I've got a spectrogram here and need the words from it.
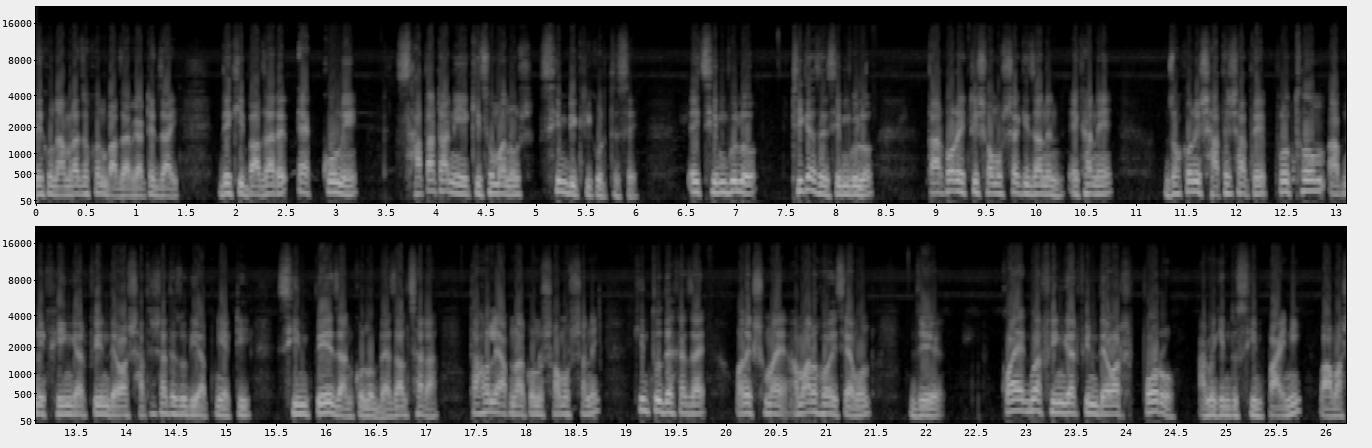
দেখুন, আমরা যখন বাজারঘাটে যাই, দেখি বাজারের এক কোণে ছাতাটা নিয়ে কিছু মানুষ সিম বিক্রি করতেছে। এই সিমগুলো, ঠিক আছে সিমগুলো, তারপরে একটি সমস্যা কি জানেন? এখানে যখনই সাথে সাথে প্রথম আপনি ফিঙ্গারপ্রিন্ট দেওয়ার সাথে সাথে যদি আপনি একটি সিম পেয়ে যান কোনো ভেজাল ছাড়া, তাহলে আপনার কোনো সমস্যা নেই। কিন্তু দেখা যায় অনেক সময় আমারও হয়েছে এমন যে কয়েকবার ফিঙ্গারপ্রিন্ট দেওয়ার পরও আমি কিন্তু সিম পাইনি বা আমার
